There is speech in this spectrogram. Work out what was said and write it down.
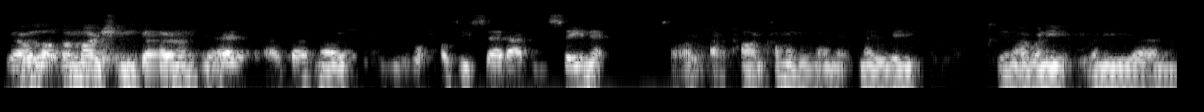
you have a lot of emotions going on in your head. I don't know what Fozzie said. I haven't seen it, so I, I can't comment on it. Maybe you know when he when he um,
